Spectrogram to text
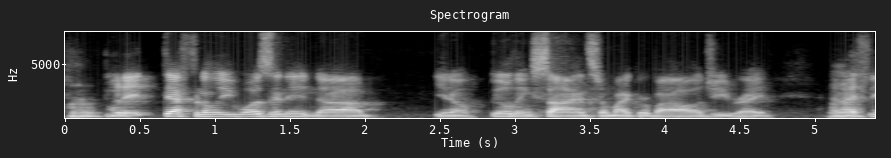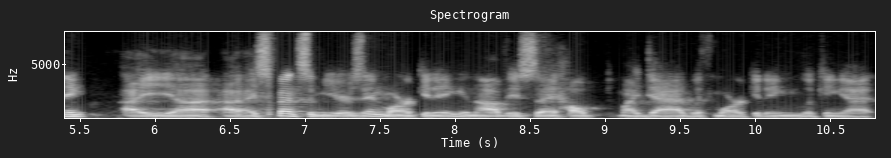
Mm-hmm. But it definitely wasn't in, uh, you know, building science or microbiology, right? And I mm-hmm. think I uh, I spent some years in marketing, and obviously I helped my dad with marketing, looking at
